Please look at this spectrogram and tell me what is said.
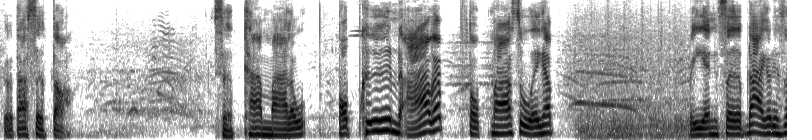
โตตาเสิร์ฟต่อ เสิร์ฟข้ามมาแล้วตบขึ้นอ้าวครับ ตบมาสวยครับ เปลี่ยนเสิร์ฟได้ครับเดนโซ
